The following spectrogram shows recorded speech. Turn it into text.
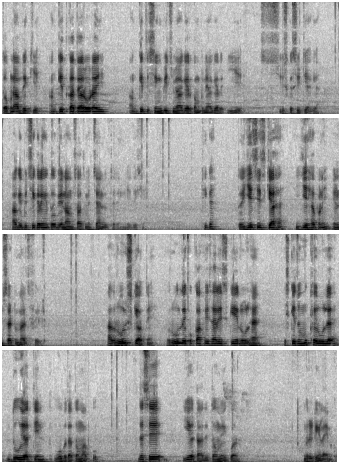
तो अपने आप देखिए, अंकित का तैयार हो रहा है। अंकित सिंह बीच में आ गया कंपनी आ गया ये इसका सिटी आ गया। आगे पीछे करेंगे तो भी नाम साथ में चेंज होते रहेंगे देखिए। ठीक है? तो ये चीज़ क्या है? ये है अपनी इंसर्ट मर्ज फ़ील्ड अब रूल्स क्या होते हैं? रूल देखो, काफ़ी सारे इसके रूल हैं। इसके जो मुख्य रूल है, दो या तीन, वो बताता हूँ आपको। जैसे ये हटा देता हूँ मैं एक बार ग्रीटिंग लाइन को।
